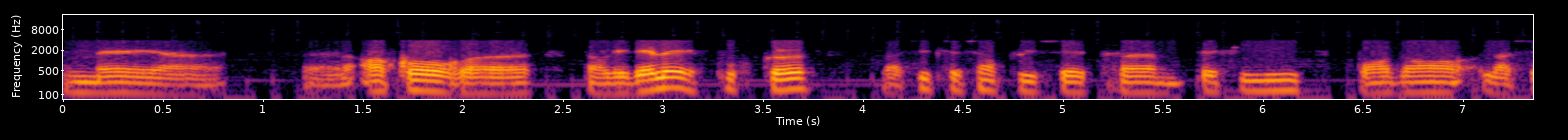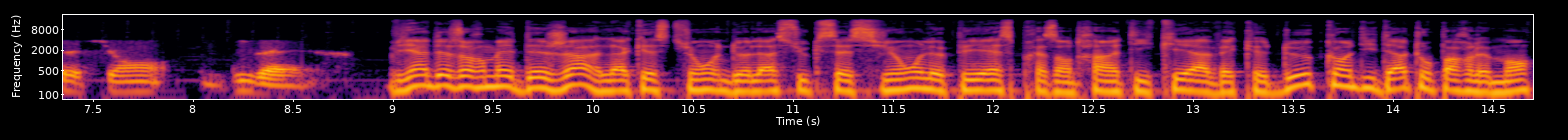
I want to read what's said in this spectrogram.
mais euh, euh, encore dans les délais pour que la succession puisse être définie pendant la session d'hiver. Vient désormais déjà la question de la succession. Le PS présentera un ticket avec deux candidates au Parlement.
